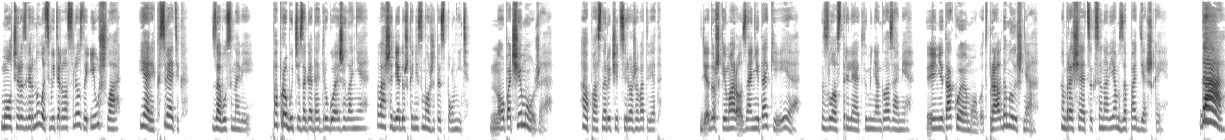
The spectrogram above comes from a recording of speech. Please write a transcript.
Молча развернулась, вытерла слезы и ушла. «Ярик, Святик». Зову сыновей. Попробуйте загадать другое желание. Ваша дедушка не сможет исполнить. «Ну почему же?» Опасно рычит Сережа в ответ. «Дедушки Морозы, они такие!» Зло стреляет в меня глазами. «И не такое могут, правда, малышня?» Обращается к сыновьям за поддержкой. «Да!»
